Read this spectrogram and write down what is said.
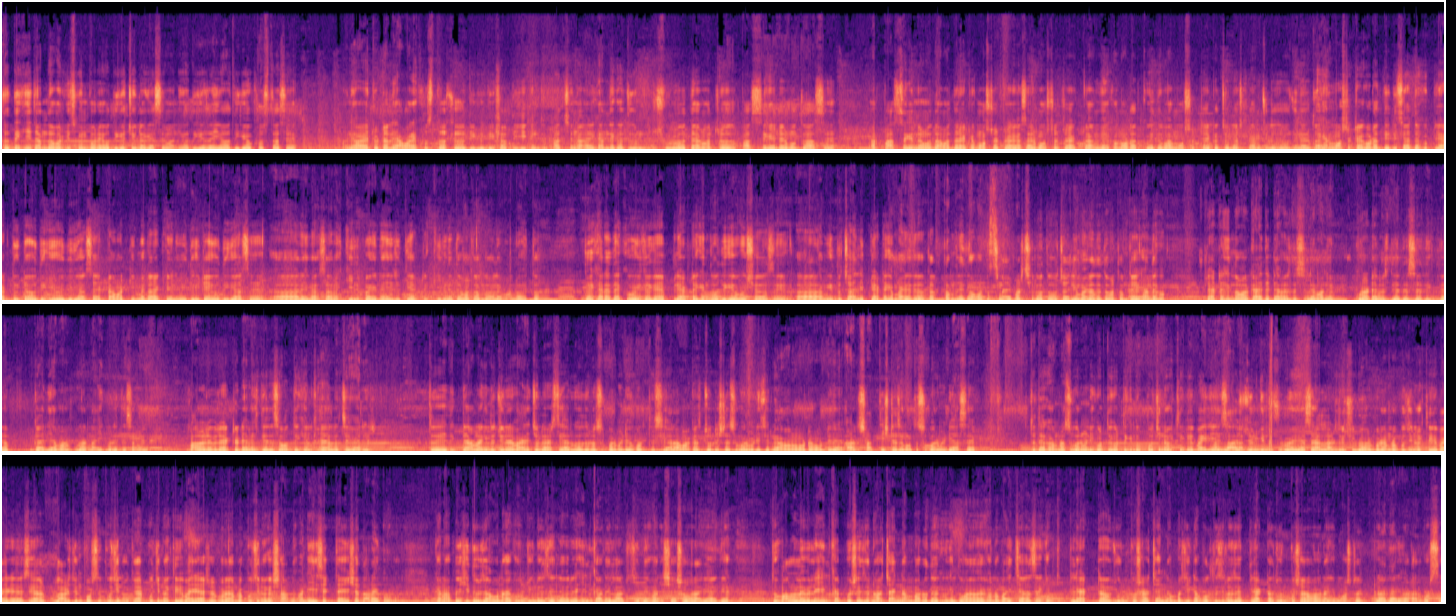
তো দেখি চান্দু আবার কিছুক্ষণ পরে ওদিকে চলে গেছে মানে ওদিকে যাইয়ে ওদিকেও খুঁজতেছে। মানে হয় টোটালি আমারে খুঁজতে হচ্ছে ওদিক ওদিক সব দিকে কিন্তু পাচ্ছে না। এখান থেকে জুন শুরু হতে আর মাত্র পাঁচ সেকেন্ডের মতো আছে। আর পাঁচ সেকেন্ডের মধ্যে আমাদের একটা মস্টার ট্র্যাক আছে আর মস্টার ট্র্যাকটা আমি এখন অর্ডার করে দেবো আর মস্টার ট্র্যাকটা চলে আসলে আমি চলে যাব জুনের বাইরে। এখানে মস্টার ট্র্যাক অর্ডার দিয়ে দিছি আর দেখো প্লেয়ার দুইটা ওদিকে ওইদিকে আছে একটা আমার টিমের আর একটা এনিমি দুইটাই ওদিকে আছে আর এই ম্যাচে আমি কিল পাই নাই যদি একটা কিল নিতে পারতাম তাহলে ভালো হতো তো এখানে দেখো ওই জায়গায় প্লেয়ারটা কিন্তু ওদিকে বসে আছে আর আমি কিন্তু চাইলে প্লেয়ারটাকে মাইরে দিতে পারতাম যেহেতু আমার স্নাইপার ছিল তো চাইলেই মাইরে দিতে পারতাম। তো এখানে দেখো প্লেয়ারটা কিন্তু আমার গাড়িতে ড্যামেজ দিয়েছিল মানে পুরো ড্যামেজ দিয়ে দিয়েছে দিক দিয়ে গাড়ি আমার পুরো নাই করে দিয়েছে মানে ভালো লেভেলের একটা ড্যামেজ দিয়ে দিয়েছে অর্ধেক খেল খেয়াল আছে গাড়ির। তো এদিক দিয়ে আমরা কিন্তু জুনের বাইরে চলে আসছি আর উয়াদেরও সুপার মিডিও করতেছি। আর আমার কাছে চল্লিশটা সুপার মিডি ছিল এখনও মোটামুটি আর সাতত্রিশটার মতো সুপার মিডি আছে। তো দেখো আমরা সুপার মিডি করতে করতে কিন্তু পচিনক থেকে বাইরে লাস্ট জুন কিন্তু শুরু হয়ে গেছে আর লাস্ট জুন শুরু হওয়ার পরে আমরা পচিনক থেকে বাইরে এসেছি আর লাস্ট জুন পড়ছে পচিনকে। আর পচিনক থেকে বাইরে আসার পরে আমরা পচিনকের সামনে মানে এই সাইডটা এসে দাঁড়াই পড়ব। কেন বেশি দূর যাব না এখন জুনে যে লেভেলে হিল কাটে লাস্ট জুনে মানে শেষ হওয়ার আগে আগে। তো ভালো লেভেলে হিল কাটবো সেই জন্য আর চার নাম্বারও দেখো কিন্তু এখনও বাইচে আছে, কিন্তু প্লেয়ারটাও জুন পোষার চার নাম্বার যেটা বলতেছিল যে প্লেয়ারটাও জুন পোষার নাকি মস্টার গাড়ি অর্ডার করছে।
